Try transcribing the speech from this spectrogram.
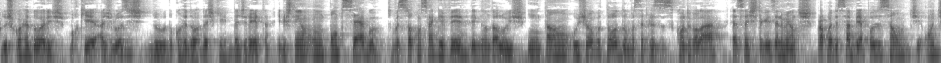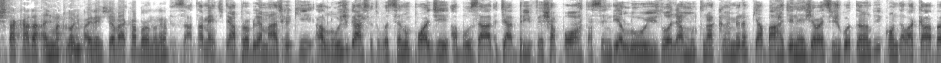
dos corredores, porque as luzes do, do corredor da esquerda e da direita, eles têm um ponto cego que você só consegue ver ligando a luz. Então, o jogo todo você precisa controlar esses três elementos pra poder saber a posição de onde está cada animatrônico. A energia vai acabando, né? Exatamente. Tem a problemática que a luz gasta. Então você não pode abusar de abrir e fechar a porta, acender a luz, olhar muito na câmera, que a barra de energia vai se esgotando e quando ela acaba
